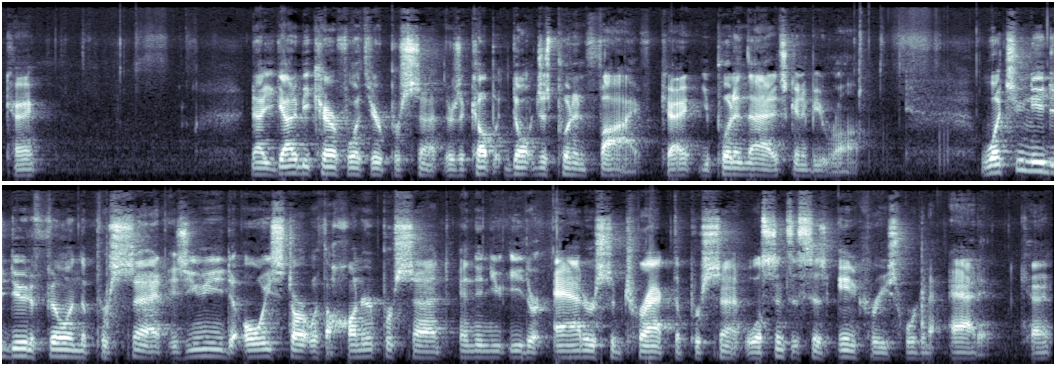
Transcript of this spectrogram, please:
okay? Now you got to be careful with your percent. There's a couple, don't just put in five, okay? You put in that, it's going to be wrong. What you need to do to fill in the percent is you need to always start with 100% and then you either add or subtract the percent. Well, since it says increase, we're going to add it, okay?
